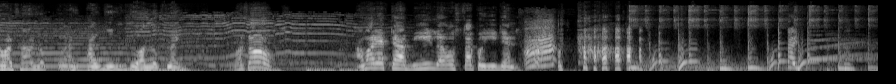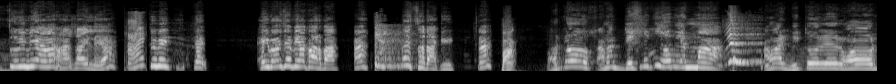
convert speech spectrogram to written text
আমার খাওয়ার লোক নাই আর দেওয়ার লোক নাই। ঘটক আমার একটা বিয়ের ব্যবস্থা করিয়ে দেন। তুমি আমার হাসাইলে হ্যাঁ? তুমি এই বয়সে বিয়ে করবা হ্যাঁ? বুঝছ নাকি হ্যাঁ? ঘটক আমার দেখলে কি হবে আম্মা? আমার ভিতরে রস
